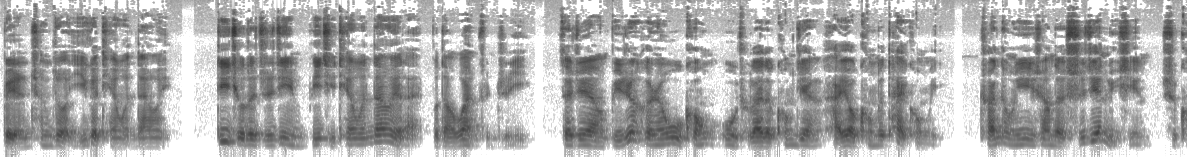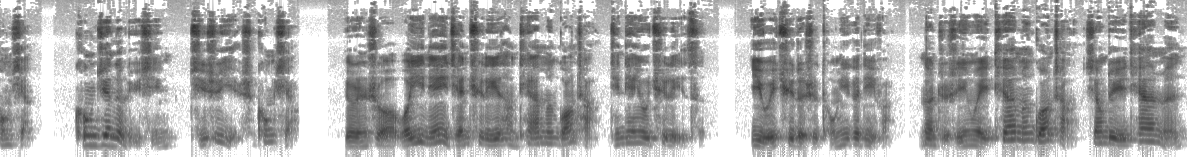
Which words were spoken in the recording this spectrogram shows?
被人称作一个天文单位。地球的直径比起天文单位来不到万分之一。在这样比任何人悟空悟出来的空间还要空的太空里，传统意义上的时间旅行是空想。空间的旅行其实也是空想。有人说，我一年以前去了一趟天安门广场，今天又去了一次，以为去的是同一个地方。那只是因为天安门广场相对于天安门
